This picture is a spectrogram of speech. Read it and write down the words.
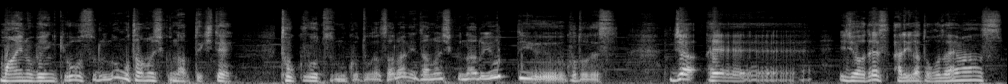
前の勉強をするのも楽しくなってきて、徳を積むことがさらに楽しくなるよっていうことです。じゃあ、えー、以上です。ありがとうございます。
